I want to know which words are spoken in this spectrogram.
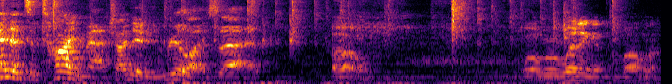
And it's a time match. I didn't realize that. Oh. Well, we're winning at the moment.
